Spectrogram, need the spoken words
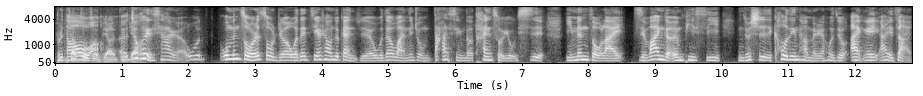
不知道啊，就很吓人。我我们走着走着，我在街上就感觉我在玩那种大型的探索游戏，迎面走来几万个 NPC，你就是靠近他们，然后就按 A 挨宰。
